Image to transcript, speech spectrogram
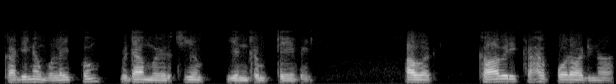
கடின உழைப்பும் விடாமுயற்சியும் என்றும் தேவை. அவர் காவிரிக்காக போராடினார்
